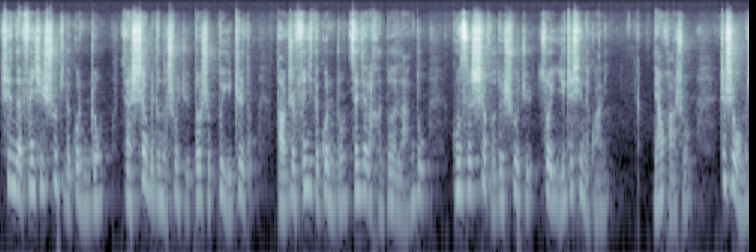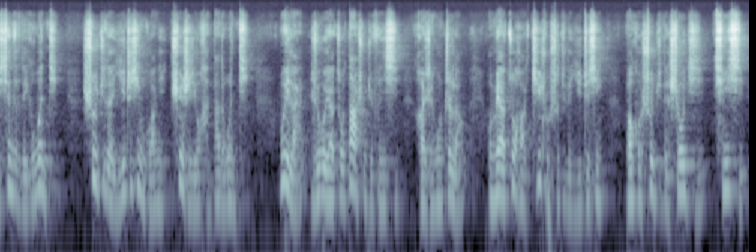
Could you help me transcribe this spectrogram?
现在分析数据的过程中，在设备中的数据都是不一致的，导致分析的过程中增加了很多的难度，公司是否对数据做一致性的管理？梁华说，这是我们现在的一个问题，数据的一致性管理确实有很大的问题。未来如果要做大数据分析和人工智能，我们要做好基础数据的一致性，包括数据的收集、清洗，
